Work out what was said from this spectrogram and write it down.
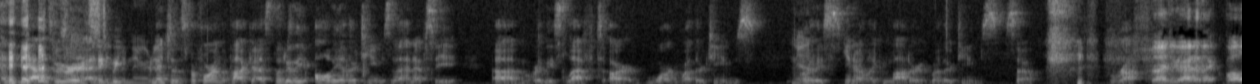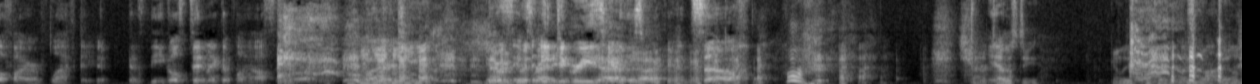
And yeah, as we were, I think we narrative. mentioned this before in the podcast. Literally, all the other teams in the NFC, um, or at least left, are warm weather teams, Yeah. or at least you know like moderate weather teams. So rough. Glad you added that qualifier of left, Aiden, because the Eagles did make the playoffs. Weather team. It was, it was eight degrees Yeah, here this yeah. weekend, so Kind of Yeah. toasty. At least compared Field.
